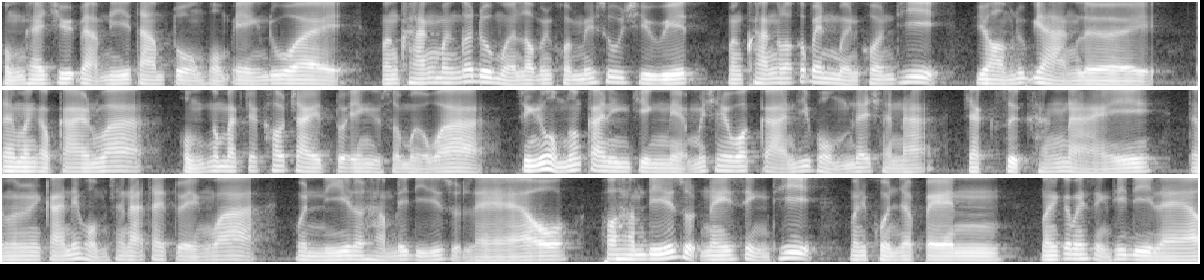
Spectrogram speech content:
ผมใช้ชีวิตแบบนี้ตามตัวของผมเองด้วย บางครั้งมันก็ดูเหมือนเราเป็นคนไม่สู้ชีวิต บางครั้งเราก็เป็นเหมือนคนที่ยอมทุกอย่างเลย แต่มันกลับกลายเป็นว่า ผมก็มักจะเข้าใจตัวเองอยู่เสมอว่า สิ่งที่ผมต้องการจริงๆเนี่ยไม่ใช่ว่าการที่ผมได้ชนะจากศึกครั้งไหน แต่มันเป็นการที่ผมชนะใจตัวเองว่า วันนี้เราทำได้ดีที่สุดแล้ว พอทำดีที่สุดในสิ่งที่มันควรจะเป็น มันก็เป็นสิ่งที่ดีแล้ว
